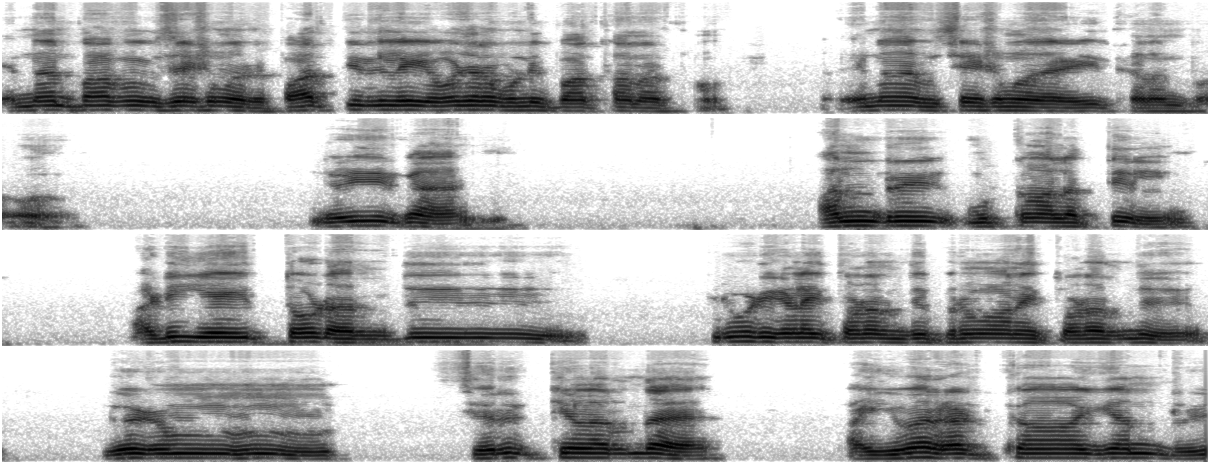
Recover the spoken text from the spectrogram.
என்னன்னு பார்ப்போம் விசேஷமா இருக்கு பார்த்திடிலே யோஜனை பண்ணி பார்த்தான்னு அர்த்தம். என்ன விசேஷமா எழுதியிருக்கானு எழுதியிருக்கான் அன்று முற்காலத்தில் அடியை தொடர்ந்து திருவடிகளை தொடர்ந்து பெருமானை தொடர்ந்து எழும் செருக்கிளர்ந்த இவர்கட்காயன்று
